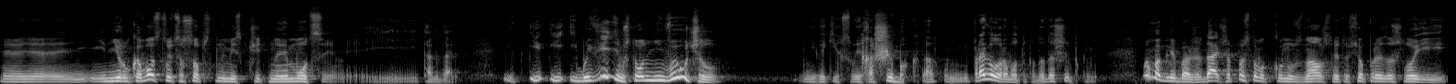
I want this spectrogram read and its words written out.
э, не, не руководствуется собственными исключительно эмоциями и, и так далее. И, и, и мы видим, что он не выучил никаких своих ошибок, да? он не провел работу под ошибками. Мы могли бы ожидать, что после того, как он узнал, что это все произошло, и,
